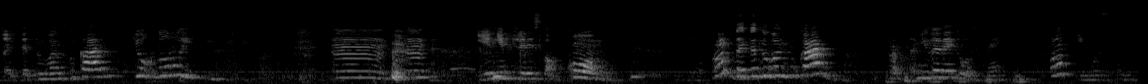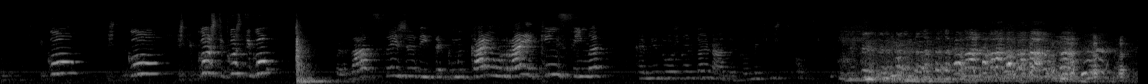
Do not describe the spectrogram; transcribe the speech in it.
deita-te no banco do carro que eu resolvo isso. Hum, hum. E a minha filha disse logo, como? E eu, pronto, deita-te no banco do carro. Pronto, a miúda deitou-se, né? Pronto, e o moço começou, esticou, esticou, esticou, esticou, esticou. Verdade seja dita que me cai um raio aqui em cima, que a miúda hoje não lhe dói nada, pelo menos nos pescoços.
